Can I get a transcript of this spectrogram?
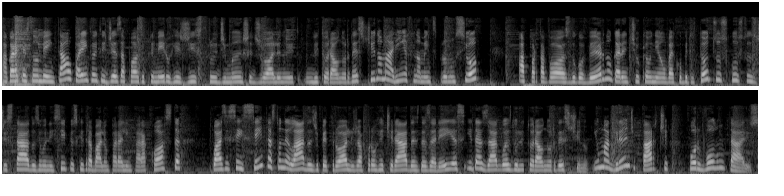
Agora a questão ambiental. 48 dias após o primeiro registro de mancha de óleo no litoral nordestino, a Marinha finalmente se pronunciou a porta-voz do governo garantiu que a União vai cobrir todos os custos de estados e municípios que trabalham para limpar a costa. Quase 600 toneladas de petróleo já foram retiradas das areias e das águas do litoral nordestino, e uma grande parte por voluntários.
